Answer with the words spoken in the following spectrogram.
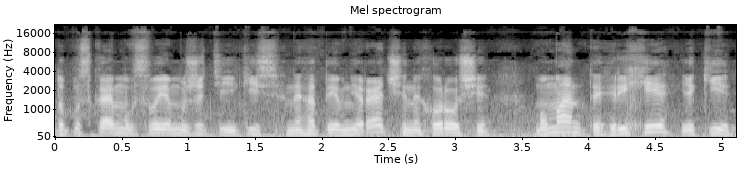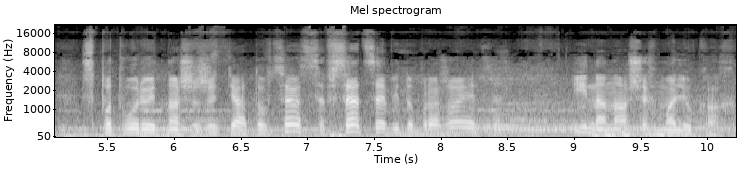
допускаємо в своєму житті якісь негативні речі, нехороші моменти, гріхи, які спотворюють наше життя, то все, все це відображається і на наших малюках.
